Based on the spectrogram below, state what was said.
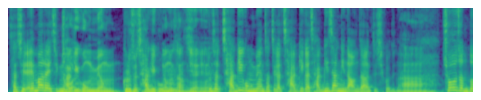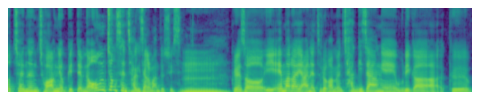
사실 MRI 찍는 자기 거 공명. 그렇죠 자기 공명 영상. 예, 예. 그래서 자기 공명 자체가 자기가 자기장이 나온다는 뜻이거든요. 아, 초전도체는 저항이 없기 때문에 엄청 센 자기장을 만들 수 있습니다. 음, 그래서 이 MRI 안에 들어가면 자기장에 우리가 그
